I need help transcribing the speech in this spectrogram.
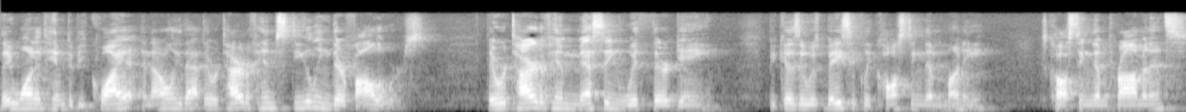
they wanted him to be quiet, and not only that, they were tired of him stealing their followers. They were tired of him messing with their game because it was basically costing them money, it was costing them prominence,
